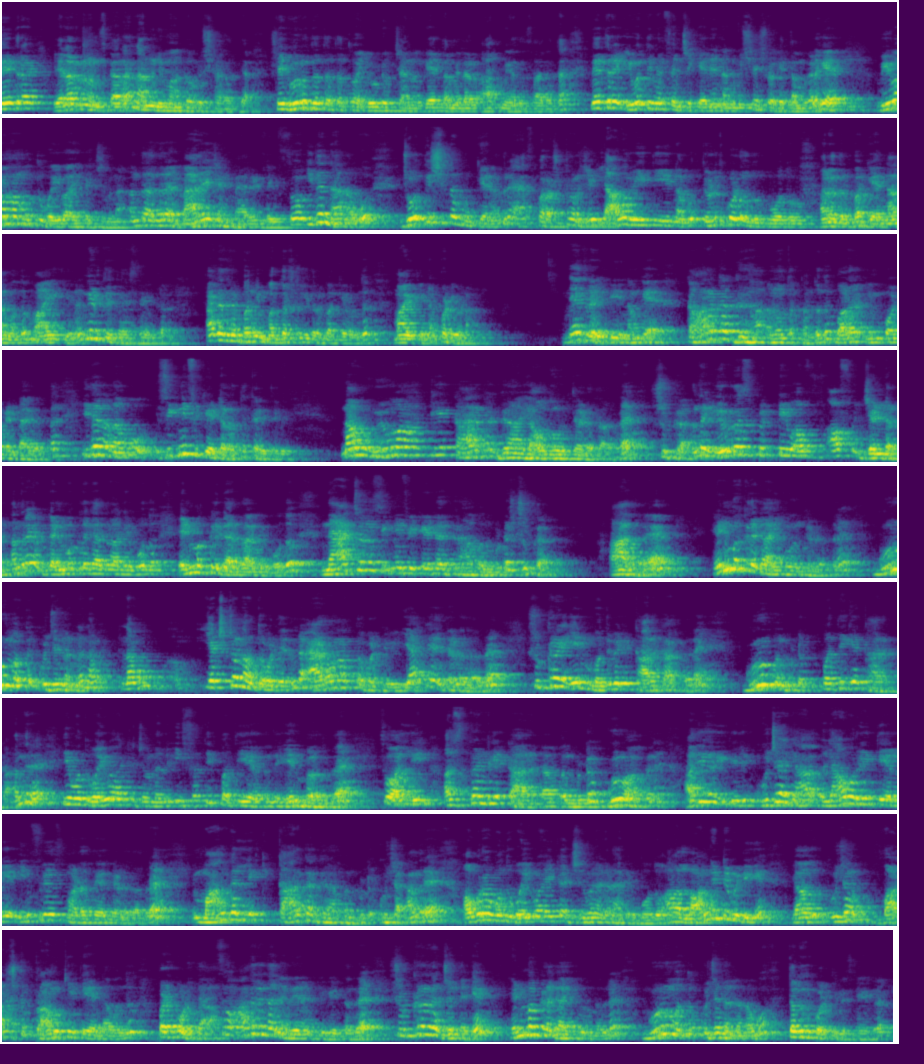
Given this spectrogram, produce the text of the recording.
ಸ್ನೇಹಿತರೆ, ಎಲ್ಲರಿಗೂ ನಮಸ್ಕಾರ. ನಾನು ನಿಮ್ಮ ಗೌರವ ಆರಾಧ್ಯ ಶ್ರೀ ಗುರುದತ್ತ ತತ್ವ ಯೂಟ್ಯೂಬ್ ಚಾನಲ್ಗೆ ತಮ್ಮೆಲ್ಲರೂ ಆತ್ಮೀಯದ ಸ್ವಾಗತ. ಸ್ನೇಹಿತರೆ, ಇವತ್ತಿನ ಸಂಚಿಕೆಯಲ್ಲಿ ನಾನು ವಿಶೇಷವಾಗಿ ತಮ್ಮಗಳಿಗೆ ವಿವಾಹ ಮತ್ತು ವೈವಾಹಿಕ ಜೀವನ ಅಂತ ಅಂದ್ರೆ marriage and married life so ಇದನ್ನ ನಾವು ಜ್ಯೋತಿಷ್ಯದ ಮುಖ್ಯ ಏನಂದ್ರೆ ಆಸ್ ಪರ್ ಅಸ್ಟ್ರಾಲಜಿ ಯಾವ ರೀತಿ ನಾವು ತಿಳಿದುಕೊಳ್ಳಬಹುದು ಅನ್ನೋದ್ರ ಬಗ್ಗೆ ನಾನು ಒಂದು ಮಾಹಿತಿಯನ್ನು ನೀಡ್ತಿದ್ದೇನೆ ಸ್ನೇಹಿತರೆ. ಹಾಗಾದ್ರೆ ಬನ್ನಿ ಮತ್ತಷ್ಟು ಇದರ ಬಗ್ಗೆ ಒಂದು ಮಾಹಿತಿಯನ್ನು ಪಡೆಯೋಣ. ಸ್ನೇಹಿತರೆ, ಇಲ್ಲಿ ನಮಗೆ ಕಾರಕ ಗ್ರಹ ಅನ್ನೋತಕ್ಕಂಥದ್ದು ಬಹಳ ಇಂಪಾರ್ಟೆಂಟ್ ಆಗಿರುತ್ತೆ. ಇದನ್ನು ನಾವು ಸಿಗ್ನಿಫಿಕೇಟರ್ ಅಂತ ಕರಿತೀವಿ. ನಾವು ವಿವಾಹಕ್ಕೆ ಕಾರಕ ಗ್ರಹ ಯಾವುದು ಅಂತ ಹೇಳೋದಾದ್ರೆ ಶುಕ್ರ. ಅಂದ್ರೆ ಇರ್ರೆಸ್ಪೆಕ್ಟಿವ್ ಆಫ್ ಆಫ್ ಜೆಂಡರ್ ಅಂದ್ರೆ ಗಂಡ್ಮಕ್ಳಿಗಾದ್ರೂ ಆಗಿರ್ಬೋದು, ಹೆಣ್ಮಕ್ಳಿಗಾದ್ರೂ ಆಗಿರ್ಬೋದು ನ್ಯಾಚುರಲ್ ಸಿಗ್ನಿಫಿಕೇಟರ್ ಗ್ರಹ ಬಂದ್ಬಿಟ್ಟು ಶುಕ್ರ. ಆದ್ರೆ ಹೆಣ್ಮಕ್ಳಿಗಾಯ್ತು ಅಂತ ಹೇಳಿದ್ರೆ ಗುರು ಮತ್ತು ಕುಜನನ್ನ ನಾವು ನಾವು ಎಕ್ಸ್ಟ್ರಾ ನಾವು ತಗೊಳ್ತೀವಿ. ಅಂದ್ರೆ ಆಡ್ ಆನ್ ಆಗಿ ತಗೊಳ್ತೀವಿ. ಯಾಕೆ ಅಂತ ಹೇಳೋದಾದ್ರೆ ಶುಕ್ರ ಏನು ಮದುವೆಗೆ ಕಾರಕ ಆಗ್ತಾನೆ? ಗುರು ಬಂದ್ಬಿಟ್ಟು ಪತಿಗೆ ಕಾರಕ. ಅಂದ್ರೆ ಈ ಒಂದು ವೈವಾಹಿಕ ಜೀವನದಲ್ಲಿ ಈ ಸತಿ ಪತಿ ಅಂತ ಏನ್ ಬರ್ತದೆ? ಸೊ ಅಲ್ಲಿ ಹಸ್ಬೆಂಡ್ಗೆ ಕಾರಕ ಬಂದ್ಬಿಟ್ಟು ಗುರು ಆಗ್ತಾನೆ. ಅದೇ ರೀತಿಯಲ್ಲಿ ಕುಜ ಯಾವ ಯಾವ ರೀತಿಯಲ್ಲಿ ಇನ್ಫ್ಲೂಯೆನ್ಸ್ ಮಾಡುತ್ತೆ ಅಂತ ಹೇಳೋದಾದ್ರೆ, ಮಾಂಗಲ್ಯಕ್ಕೆ ಕಾರಕ ಗ್ರಹ ಬಂದ್ಬಿಟ್ಟು ಕುಜ. ಅಂದ್ರೆ ಅವರ ಒಂದು ವೈವಾಹಿಕ ಜೀವನಗಳಾಗಿರ್ಬೋದು, ಆ ಲಾಂಗಿಟಿವಿಟಿಗೆ ಯಾವುದು ಕುಜ ಬಹಳಷ್ಟು ಪ್ರಾಮುಖ್ಯತೆಯನ್ನ ಒಂದು ಪಡ್ಕೊಡುತ್ತೆ ಸೊ ಆದ್ರಿಂದ ನಾವು ಏನ್ ಹೇಳ್ತೀವಿ ಅಂತಂದ್ರೆ, ಶುಕ್ರನ ಜೊತೆಗೆ ಹೆಣ್ಮಕ್ಳಿಗಾಯ್ತು ಅಂತಂದ್ರೆ ಗುರು ಮತ್ತು ಕುಜನನ್ನ ನಾವು ತೆಗೆದುಕೊಳ್ತೀವಿ ಸ್ನೇಹಿತರೆ.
